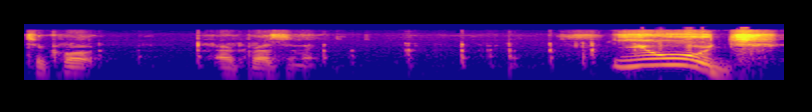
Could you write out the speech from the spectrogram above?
to quote our president. Huge.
